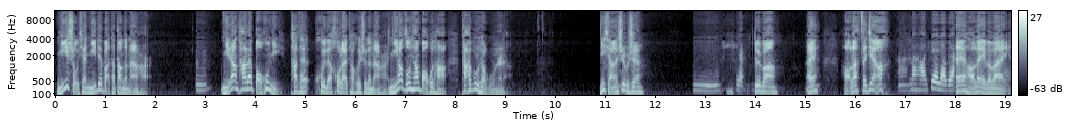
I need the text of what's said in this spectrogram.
你首先你得把他当个男孩儿嗯你让他来保护你，他才会来，后来他会是个男孩儿。你要总想保护他，他还不如小姑娘呢。你想想是不是？嗯是对吧？哎，好了，再见啊！啊，那好，谢谢小哥。哎，好嘞，拜拜。哎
